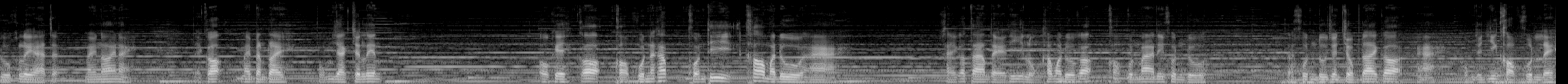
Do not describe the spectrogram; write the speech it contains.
ดูก็เลยอาจจะน้อยๆหน่อยแต่ก็ไม่เป็นไร ผมอยากจะเล่น โอเค ก็ขอบคุณนะครับ คนที่เข้ามาดูอ่าใครก็ตามแต่ที่หลงเข้ามาดูก็ขอบคุณมากที่คุณดู ถ้าคุณดูจนจบได้ก็อ่าผมจะยิ่งขอบคุณเลย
